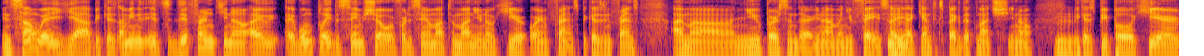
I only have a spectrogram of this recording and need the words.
in some way, yeah, because I mean it, it's different. You know, I I won't play the same show for the same amount of money. You know, here or in France, because in France I'm a new person there. You know, I'm a new face. Mm-hmm. I, I can't expect that much. You know, because people here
